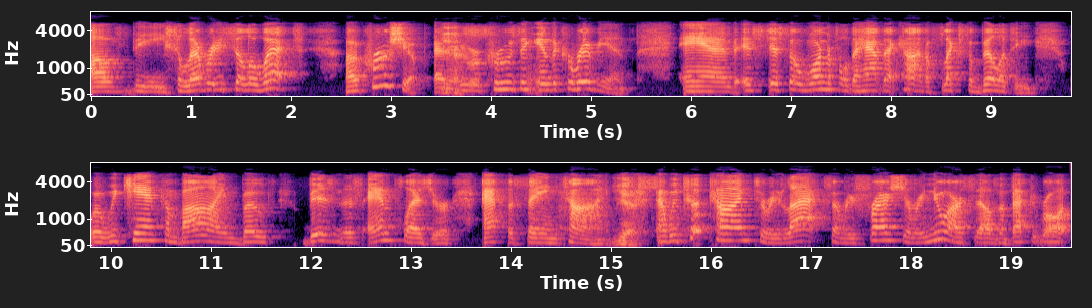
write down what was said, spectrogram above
of the Celebrity Silhouette uh, cruise ship as Yes. we were cruising in the Caribbean. And it's just so wonderful to have that kind of flexibility where we can combine both business and pleasure at the same time. Yes. And we took time to relax and refresh and renew ourselves. In fact, we wrote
